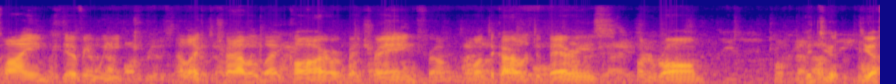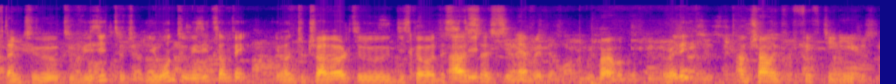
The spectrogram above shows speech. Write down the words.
flying every week. I like to travel by car or by train from Monte Carlo to Paris or Rome. But do you, do you have time to, to visit? To, you want to visit something? You want to travel to discover the city? I've city? seen everything, probably. Really? I'm traveling for 15 years.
